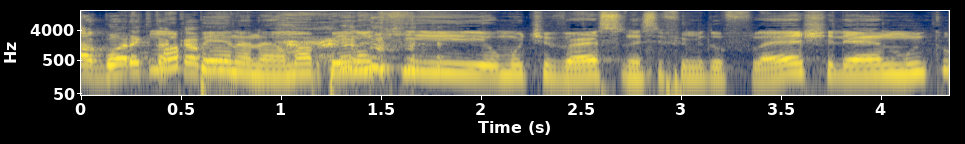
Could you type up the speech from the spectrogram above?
agora que tá Uma acabando. pena, né? Uma pena que o multiverso nesse filme do Flash, ele é muito.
